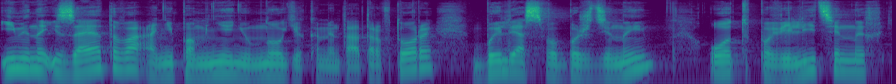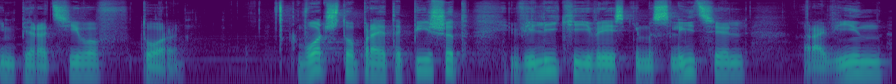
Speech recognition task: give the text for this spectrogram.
Именно из-за этого они, по мнению многих комментаторов Торы, были освобождены от повелительных императивов Торы. Вот что про это пишет великий еврейский мыслитель, раввин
